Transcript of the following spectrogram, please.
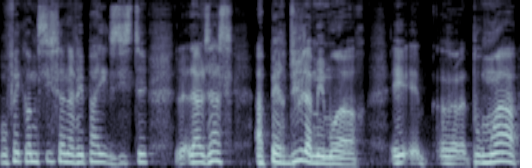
On fait comme si ça n'avait pas existé. L'Alsace a perdu la mémoire. Et euh, pour moi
